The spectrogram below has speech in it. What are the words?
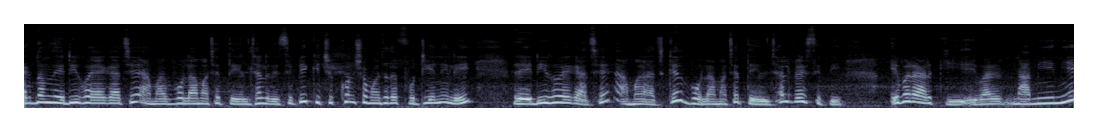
একদম রেডি হয়ে গেছে আমার ভোলা মাছের তেল ঝাল রেসিপি কিছুক্ষণ সময় ধরে ফুটিয়ে নিলেই রেডি হয়ে গেছে আমার আজকের ভোলা মাছের তেল ঝাল রেসিপি এবার আর কি, এবার নামিয়ে নিয়ে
